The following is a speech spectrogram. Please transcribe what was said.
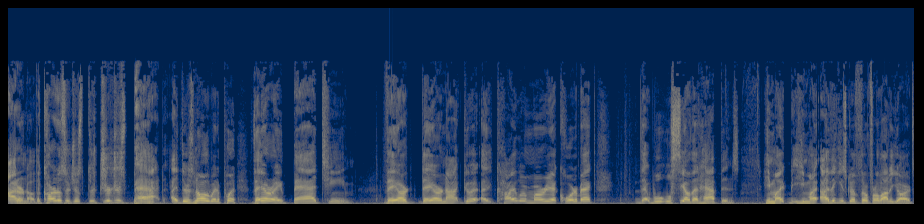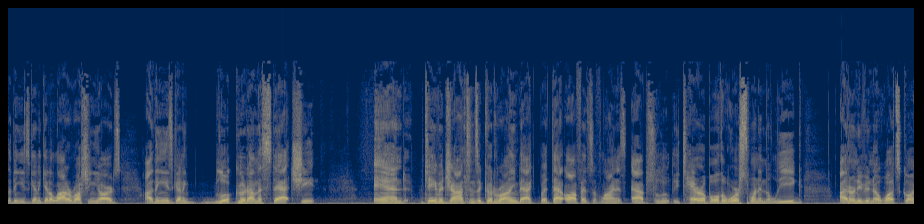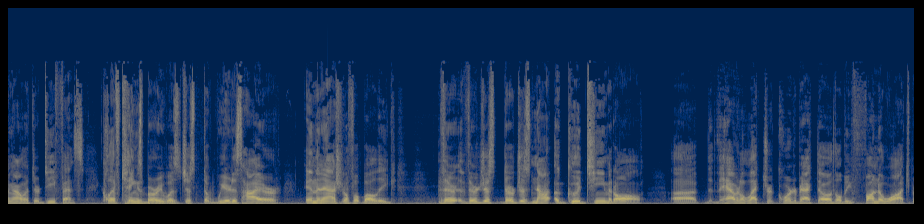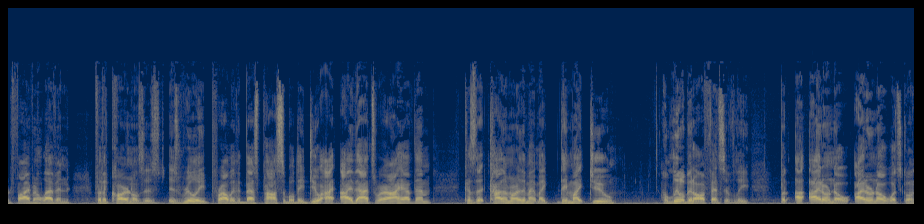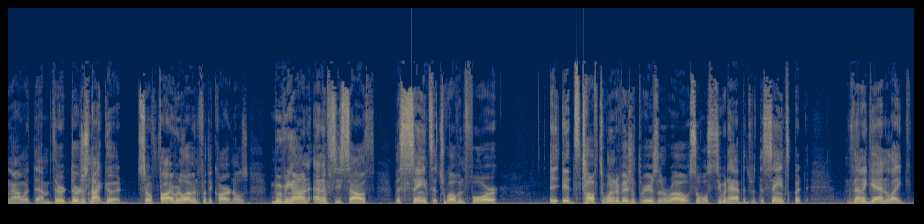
I don't know. The Cardinals are just they're, they're just bad. I, there's no other way to put it. They are a bad team. They are they are not good. Uh, Kyler Murray at quarterback. That we'll we'll see how that happens. He might be, he might I think he's going to throw for a lot of yards. I think he's going to get a lot of rushing yards. I think he's going to look good on the stat sheet. And David Johnson's a good running back, but that offensive line is absolutely terrible, the worst one in the league. I don't even know what's going on with their defense. Cliff Kingsbury was just the weirdest hire in the National Football League. They're they're just they're just not a good team at all. Uh, they have an electric quarterback though. They'll be fun to watch, but five and eleven for the Cardinals is is really probably the best possible they do. I, I that's where I have them because the Kyler Murray they might, might they might do a little bit offensively, but I, I don't know. I don't know what's going on with them. They're they're just not good. So five and eleven for the Cardinals. Moving on, NFC South, the Saints at twelve and four. It, it's tough to win a division three years in a row, so we'll see what happens with the Saints. But then again, like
